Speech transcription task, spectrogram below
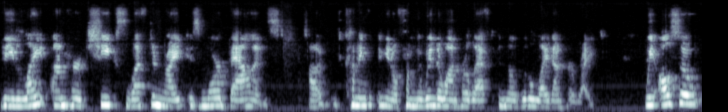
the light on her cheeks, left and right, is more balanced, uh, coming you know, from the window on her left and the little light on her right. We also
